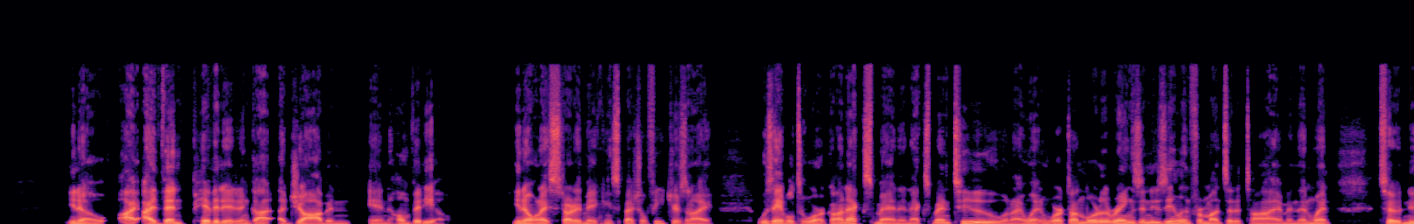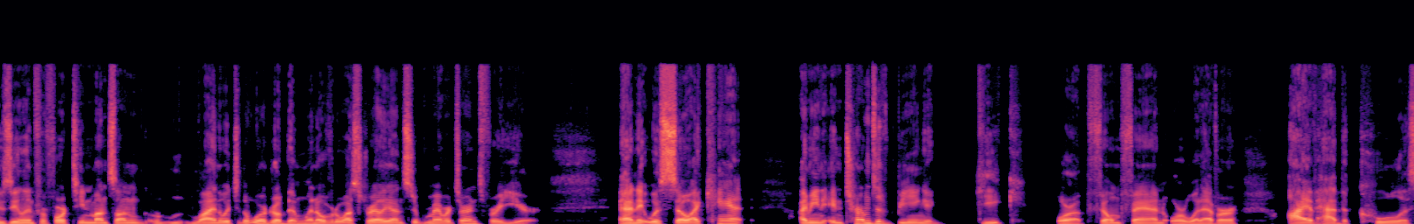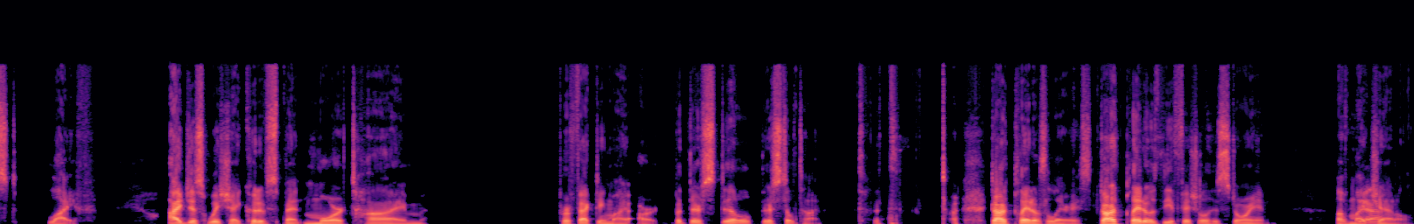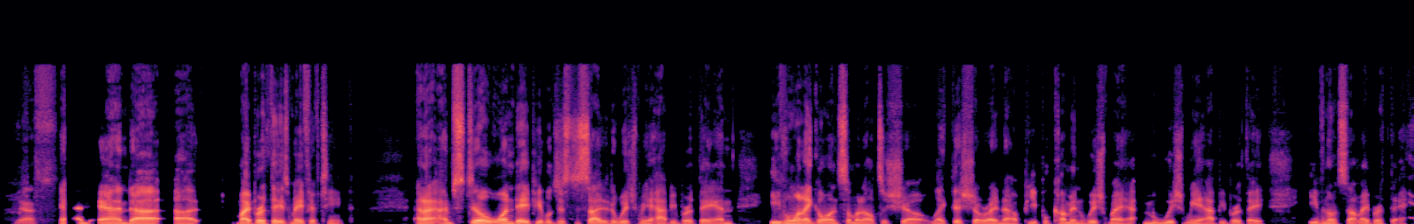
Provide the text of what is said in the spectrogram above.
you know, I, I then pivoted and got a job in in home video. You know, when I started making special features and I was able to work on X Men and X Men 2. And I went and worked on Lord of the Rings in New Zealand for months at a time. And then went to New Zealand for 14 months on Lion the Witch in the Wardrobe. Then went over to Australia on Superman Returns for a year. And it was so I can't, I mean, in terms of being a geek or a film fan or whatever, I have had the coolest life. I just wish I could have spent more time perfecting my art, but there's still there's still time. Darth Plato's hilarious. Darth Plato is the official historian of my yeah. channel. Yes. And and uh, uh, my birthday is May 15th. And I, am still one day people just decided to wish me a happy birthday. And even when I go on someone else's show, like this show right now, people come and wish my wish me a happy birthday, even though it's not my birthday.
